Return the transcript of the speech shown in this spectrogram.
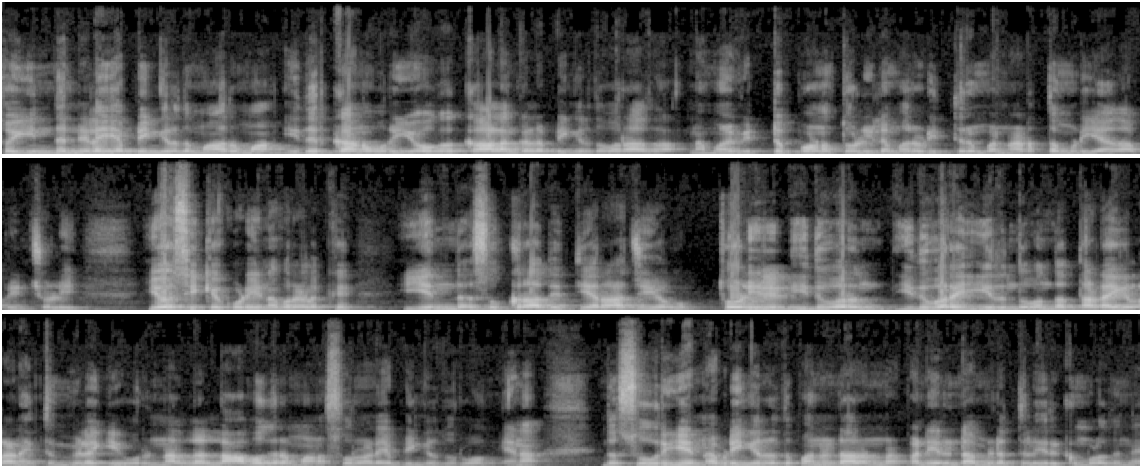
ஸோ இந்த நிலை அப்படிங்கிறது மாறுமா? இதற்கான ஒரு யோக காலங்கள் அப்படிங்கிறது வராதா? நம்ம விட்டு போன தொழிலை மறுபடியும் திரும்ப நடத்த முடியாதா? அப்படின்னு சொல்லி யோசிக்கக்கூடிய நபர்களுக்கு இந்த சுக்கராதித்ய ராஜயோகம் தொழிலில் இதுவரை இதுவரை இருந்து வந்த தடைகள் அனைத்தும் விலகி ஒரு நல்ல லாபகரமான சூழ்நிலை அப்படிங்கிறது உருவாகும். ஏன்னா இந்த சூரியன் அப்படிங்கிறது பன்னெண்டாம் பன்னிரெண்டாம் இடத்தில் இருக்கும் பொழுதுங்க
